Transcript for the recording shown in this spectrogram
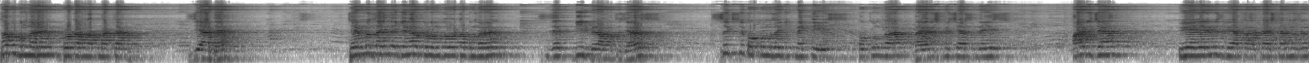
Tabi bunları burada anlatmaktan ziyade Temmuz ayında genel kurulumuzda orada bunları size bir bir anlatacağız. Sık sık okulumuza gitmekteyiz. Okulla dayanışma içerisindeyiz. Ayrıca üyelerimiz veya arkadaşlarımızın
